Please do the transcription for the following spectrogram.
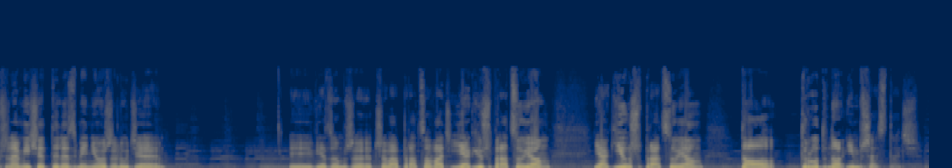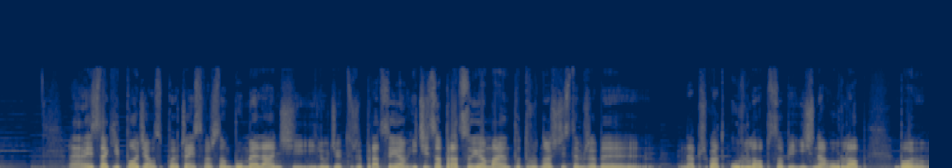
przynajmniej się tyle zmieniło, że ludzie Y, wiedzą, że trzeba pracować i jak już pracują, jak już pracują, to trudno im przestać. No, jest taki podział społeczeństwa, że są bumelanci i ludzie, którzy pracują i ci, co pracują, mają trudności z tym, żeby na przykład urlop sobie iść na urlop, bo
